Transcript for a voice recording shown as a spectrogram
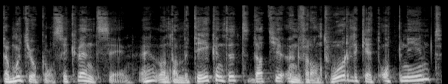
dan moet je ook consequent zijn. Hè. Want dan betekent het dat je een verantwoordelijkheid opneemt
